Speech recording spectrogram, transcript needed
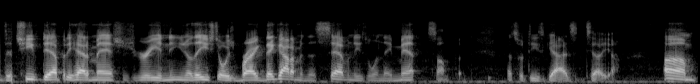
the chief deputy had a master's degree, and you know they used to always brag. They got them in the '70s when they meant something. That's what these guys would tell you. Um,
